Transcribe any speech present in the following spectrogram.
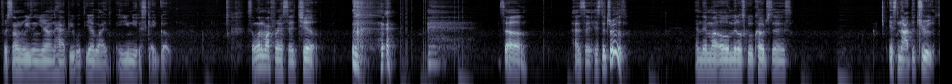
for some reason you're unhappy with your life and you need a scapegoat. So one of my friends said, "Chill." so I said, "It's the truth." And then my old middle school coach says, "It's not the truth.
